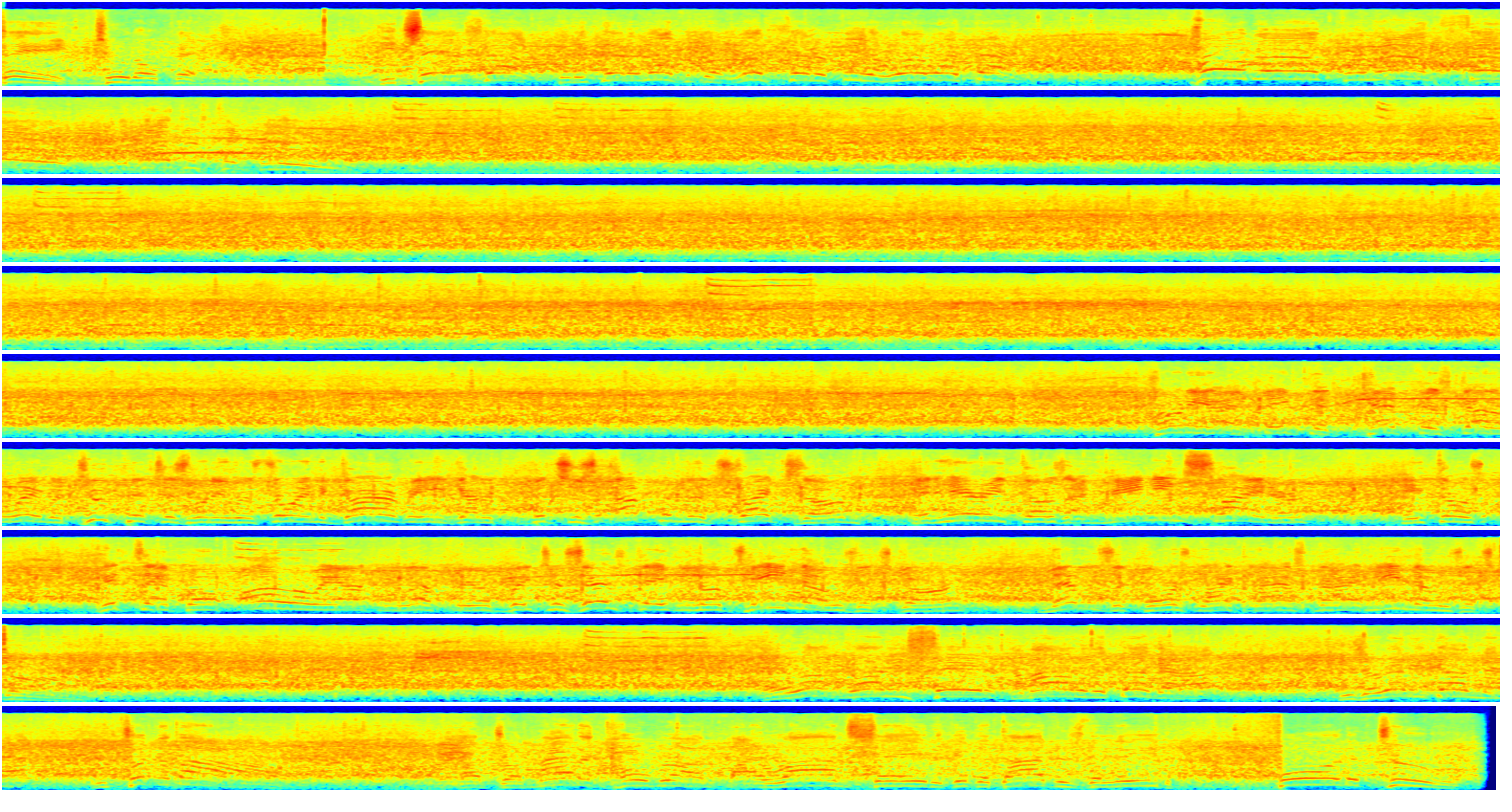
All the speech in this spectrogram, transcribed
Cey, 2-0 pitch. He changed up. Did he get enough of it? Left center field, well right back. Just got away with two pitches when he was throwing to Garvey. He got pitches up in the strike zone, and here he throws a hanging slider. He throws, hits that ball all the way out to the left field bleachers. There's Davey Lopes. He knows it's gone. Nettles, of course, like last night, he knows it's gone. They want Ronnie Cey to come out of the dugout. He's already done that. He took a bow. A dramatic home run by Ron Cey to give the Dodgers the lead two.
